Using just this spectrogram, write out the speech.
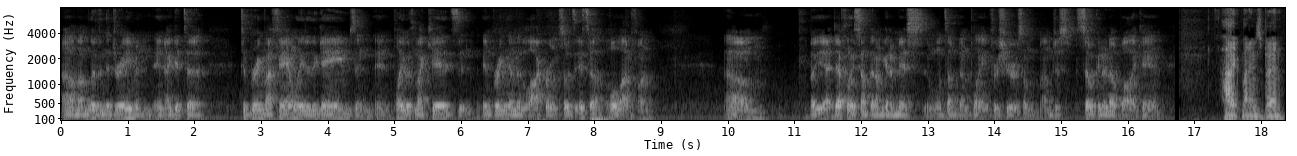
um, I'm living the dream, and, and I get to to bring my family to the games and, and play with my kids and, and bring them in the locker room. So it's, it's a whole lot of fun. Um, but yeah, definitely something I'm going to miss once I'm done playing for sure. So I'm, I'm just soaking it up while I can. Hi, my name is Ben.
